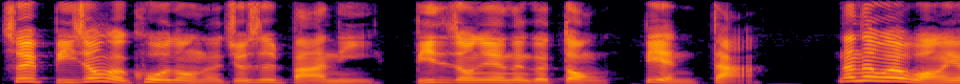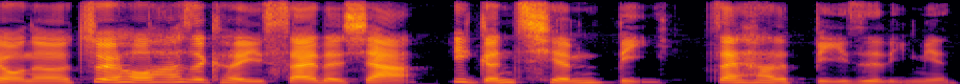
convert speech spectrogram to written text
所以鼻中隔扩洞呢，就是把你鼻子中间那个洞变大。那那位网友呢，最后他是可以塞得下一根铅笔在他的鼻子里面。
